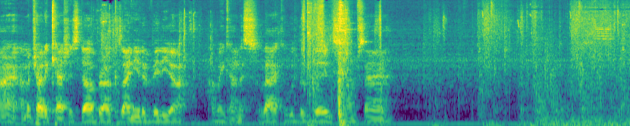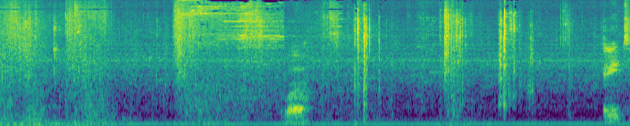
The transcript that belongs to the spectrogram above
Alright, I'm gonna try to catch this dub, bro, because I need a video. I've been kind of slacking with the vids, you know what I'm saying? Whoa. Eight.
